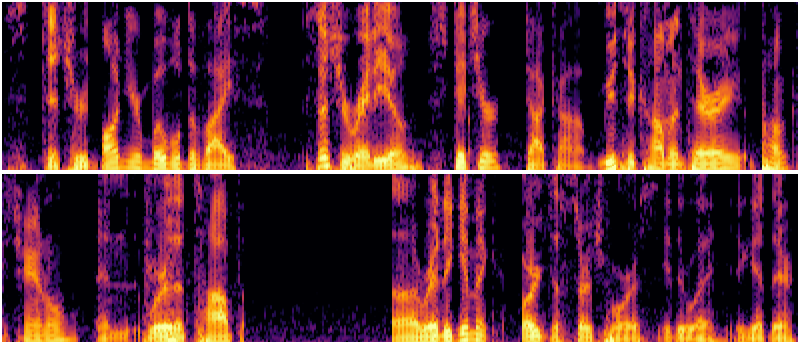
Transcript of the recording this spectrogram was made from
Stitcher, On your mobile device, Stitcher Radio, stitcher.com. music commentary, punk channel, and we're the top uh, rated gimmick. Or just search for us. Either way, you get there.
